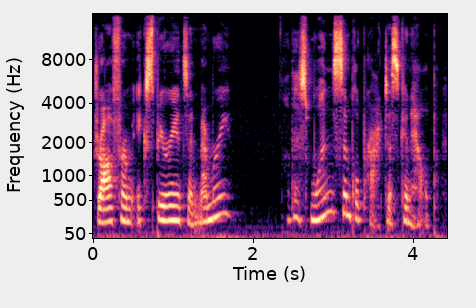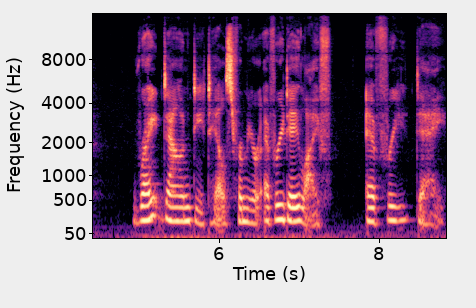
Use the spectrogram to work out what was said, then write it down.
draw from experience and memory? Well, this one simple practice can help. Write down details from your everyday life every day.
